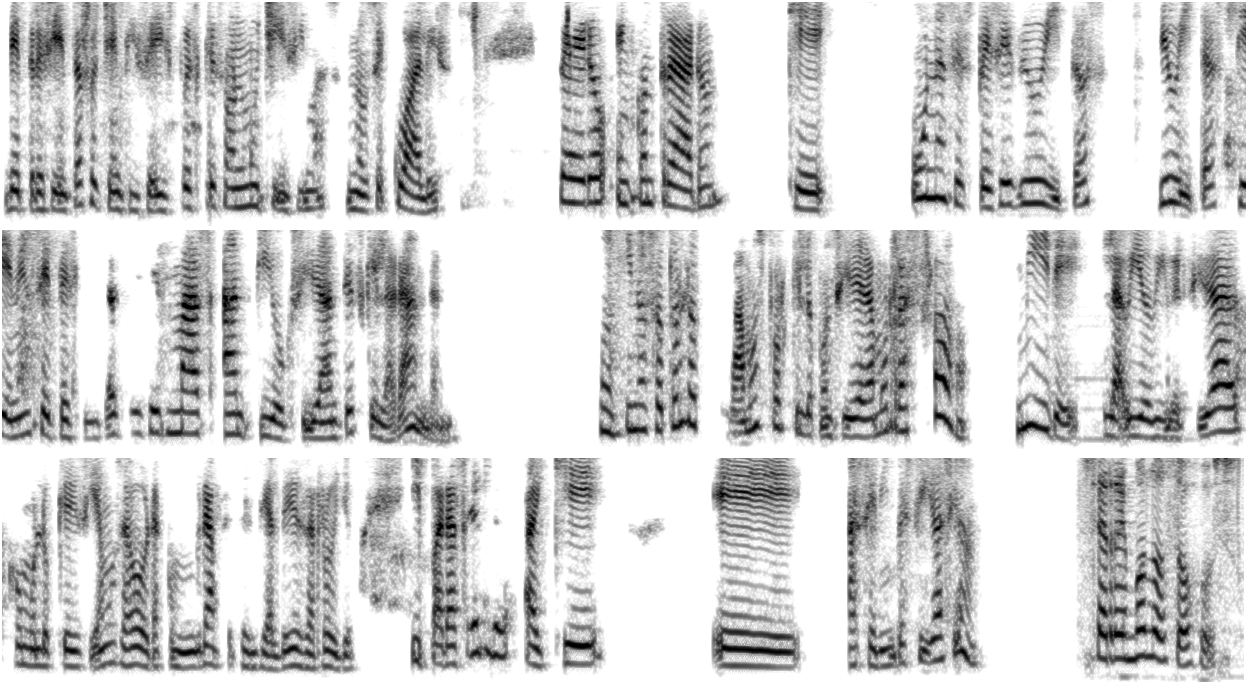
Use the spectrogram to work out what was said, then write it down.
de 386, pues que son muchísimas, no sé cuáles, pero encontraron que unas especies de uvitas, de uvitas tienen 700 veces más antioxidantes que el arándano. Y nosotros lo tomamos porque lo consideramos rastrojo mire la biodiversidad como lo que decíamos ahora, como un gran potencial de desarrollo. Y para hacerlo hay que eh, hacer investigación. Cerremos los ojos.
